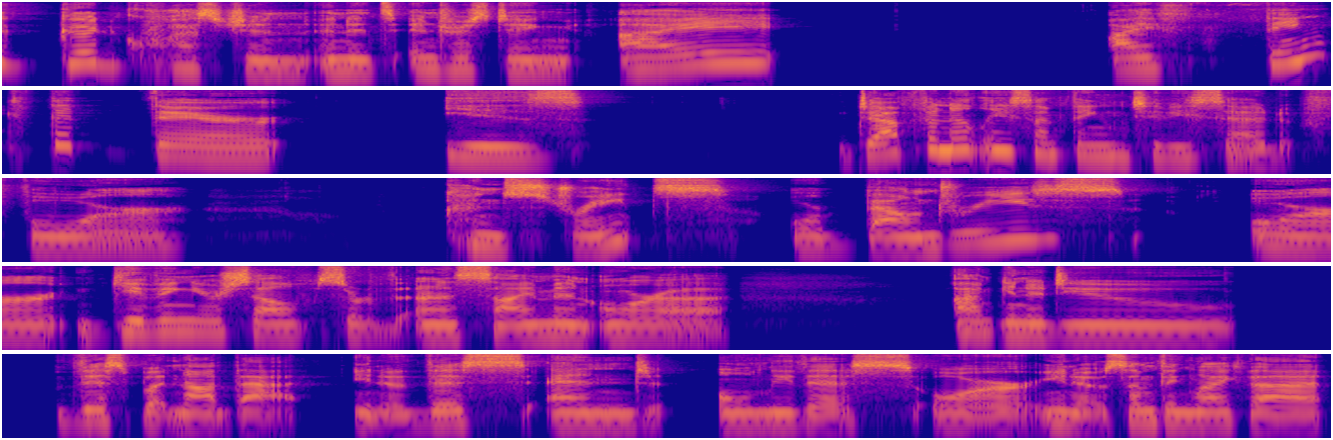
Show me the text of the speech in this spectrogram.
A good question and it's interesting. I I think that there is definitely something to be said for constraints or boundaries or giving yourself sort of an assignment or a I'm going to do this but not that. You know, this and only this or, you know, something like that.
